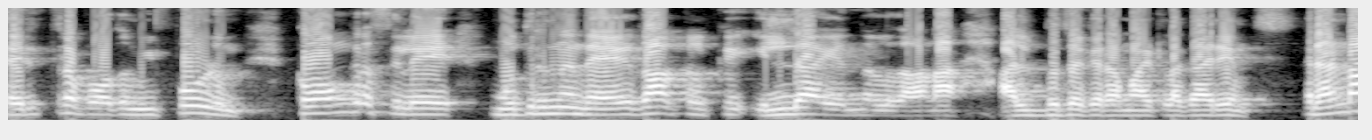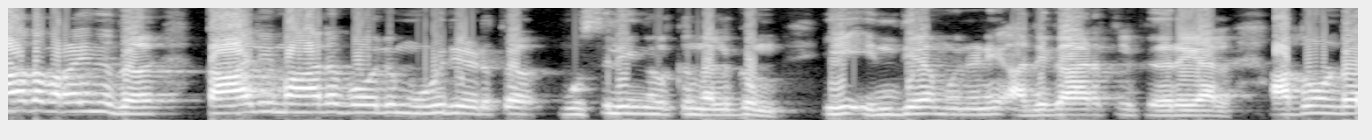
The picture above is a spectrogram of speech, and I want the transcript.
ചരിത്രബോധം ഇപ്പോഴും കോൺഗ്രസിലെ മുതിർന്ന നേതാക്കൾക്ക് ഇല്ല എന്നുള്ളതാണ് അത്ഭുതകരമായിട്ടുള്ള കാര്യം. രണ്ടാമത് പറയുന്നത് താലിമാല പോലും ഊരിയെടുത്ത് മുസ്ലിങ്ങൾക്ക് നൽകും ഈ ഇന്ത്യ മുന്നണി അധികാരത്തിൽ കയറിയാൽ അതുകൊണ്ട്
